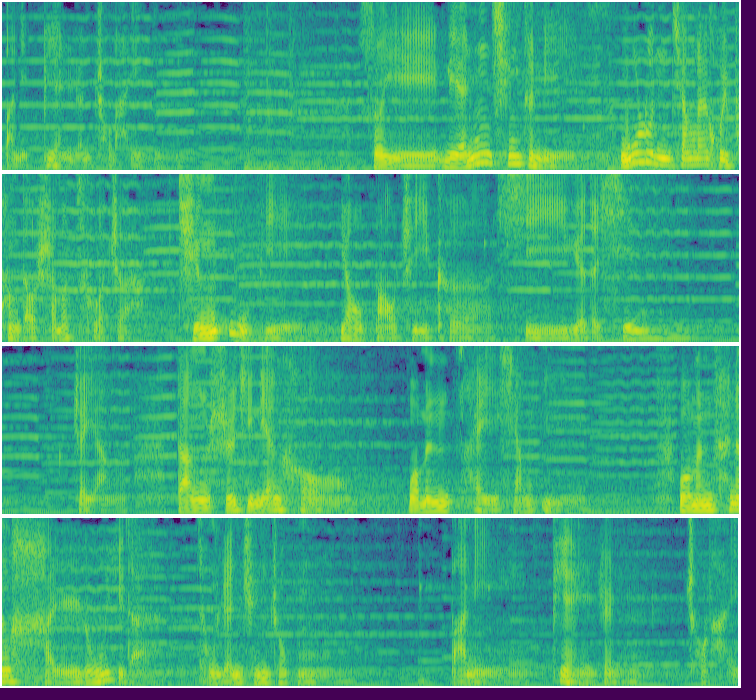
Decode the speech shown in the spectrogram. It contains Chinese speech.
把你辨认出来。所以，年轻的你，无论将来会碰到什么挫折，请务必要保持一颗喜悦的心。这样，当十几年后我们再相遇。我们才能很容易的从人群中把你辨认出来。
